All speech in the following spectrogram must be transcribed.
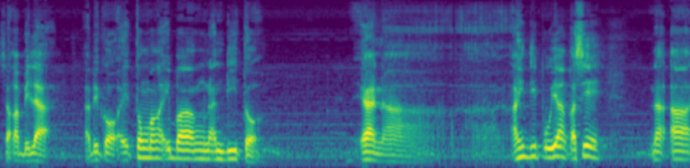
sa kabila. Sabi ko, itong mga ibang nandito, yan, ah, ah, hindi po yan kasi na, ah,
